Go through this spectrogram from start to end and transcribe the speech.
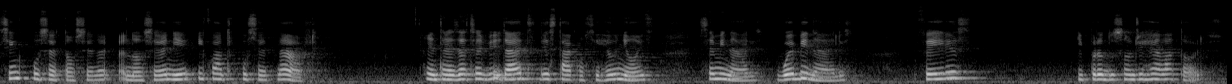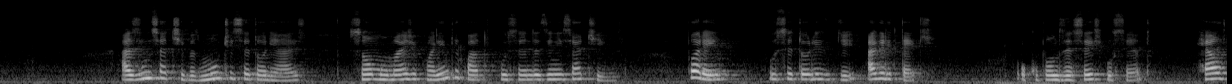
5% na Oceania e 4% na África. Entre as atividades destacam-se reuniões, seminários, webinários, feiras e produção de relatórios. As iniciativas multissetoriais somam mais de 44% das iniciativas. Porém, os setores de agritech ocupam 16%, health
